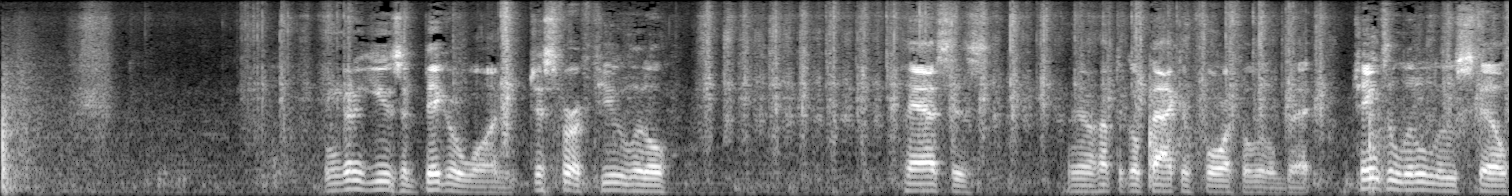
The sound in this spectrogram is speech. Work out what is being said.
I'm going to use a bigger one just for a few little passes. And I'll have to go back and forth a little bit. Chain's a little loose still.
